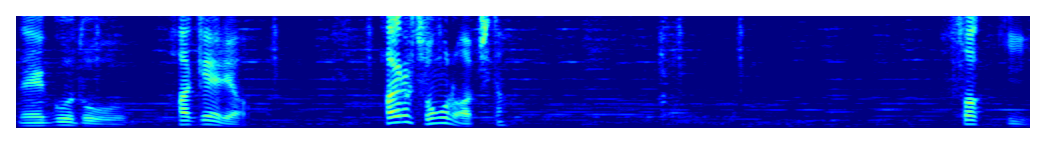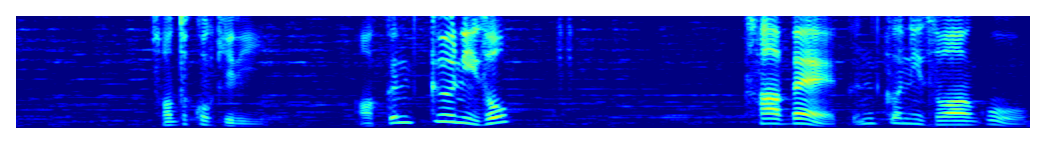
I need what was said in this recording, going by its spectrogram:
내구도 파괴력. 파괴력 좋은 걸로 갑시다. 수석기 전투코끼리 어 끈끈이소? 탑에 끈끈이소하고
